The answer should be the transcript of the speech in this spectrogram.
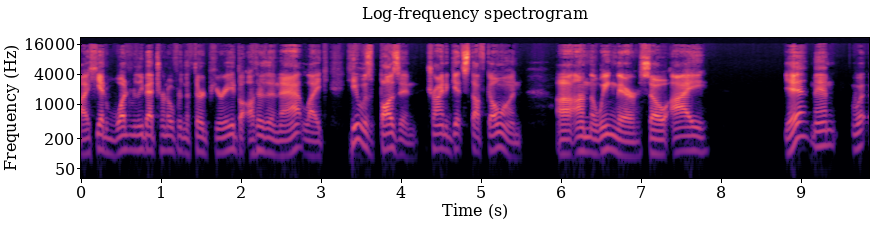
Uh, he had one really bad turnover in the third period, but other than that, like he was buzzing, trying to get stuff going uh, on the wing there. So I, yeah, man. What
